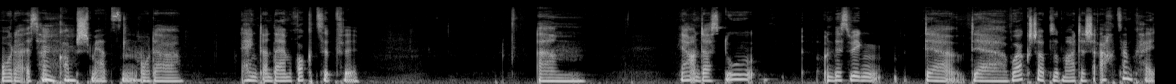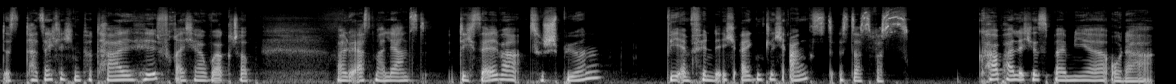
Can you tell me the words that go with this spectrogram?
oder es hat mhm. Kopfschmerzen genau. oder hängt an deinem Rockzipfel. Ähm, ja, und dass du, und deswegen der, der Workshop Somatische Achtsamkeit ist tatsächlich ein total hilfreicher Workshop, weil du erstmal lernst, dich selber zu spüren. Wie empfinde ich eigentlich Angst? Ist das was Körperliches bei mir oder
